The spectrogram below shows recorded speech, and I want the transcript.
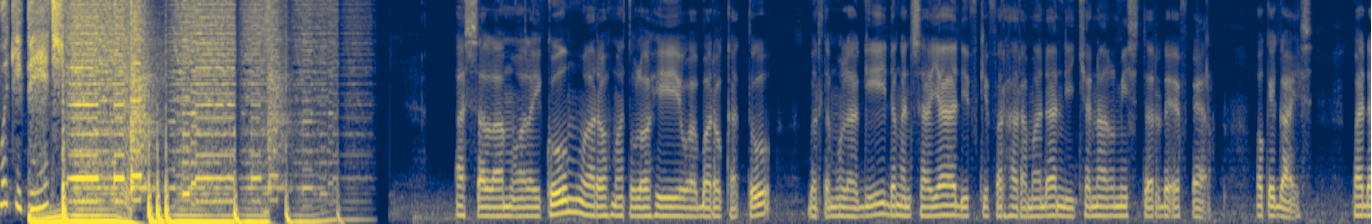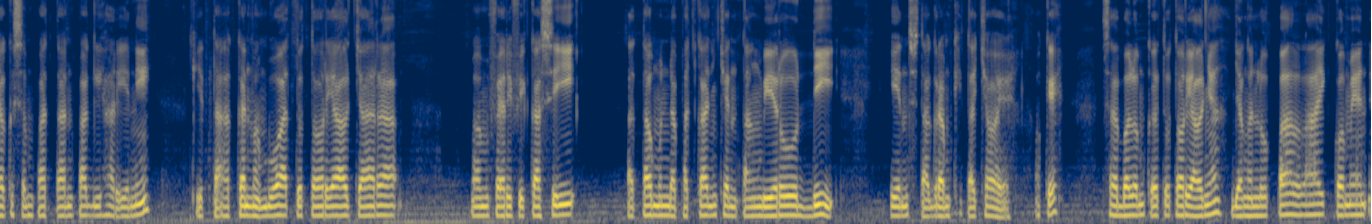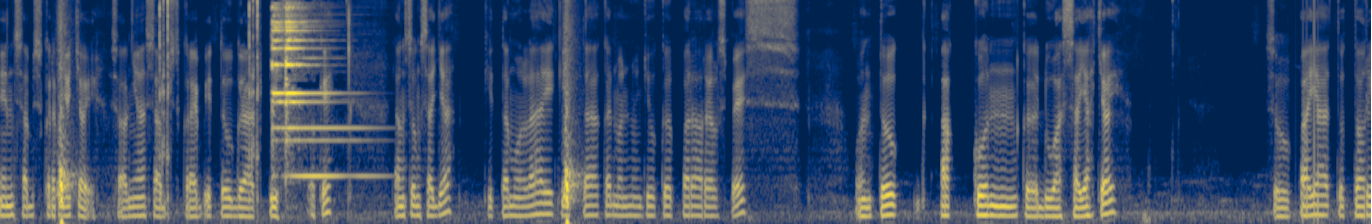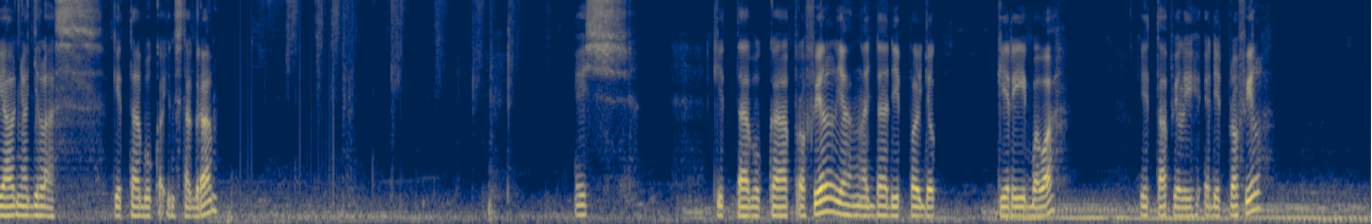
Wiki bitch. Assalamualaikum warahmatullahi wabarakatuh Bertemu lagi dengan saya Divki Farha Ramadan di channel Mr. DFR Oke guys, pada kesempatan pagi hari ini Kita akan membuat tutorial cara memverifikasi atau mendapatkan centang biru di Instagram kita coy Oke Sebelum ke tutorialnya, jangan lupa like, comment, and subscribe-nya coy. Soalnya subscribe itu gratis. Oke. Langsung saja kita mulai. Kita akan menuju ke parallel space untuk akun kedua saya coy. Supaya tutorialnya jelas. Kita buka Instagram. Ish kita buka profil yang ada di pojok kiri bawah. Kita pilih edit profil.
